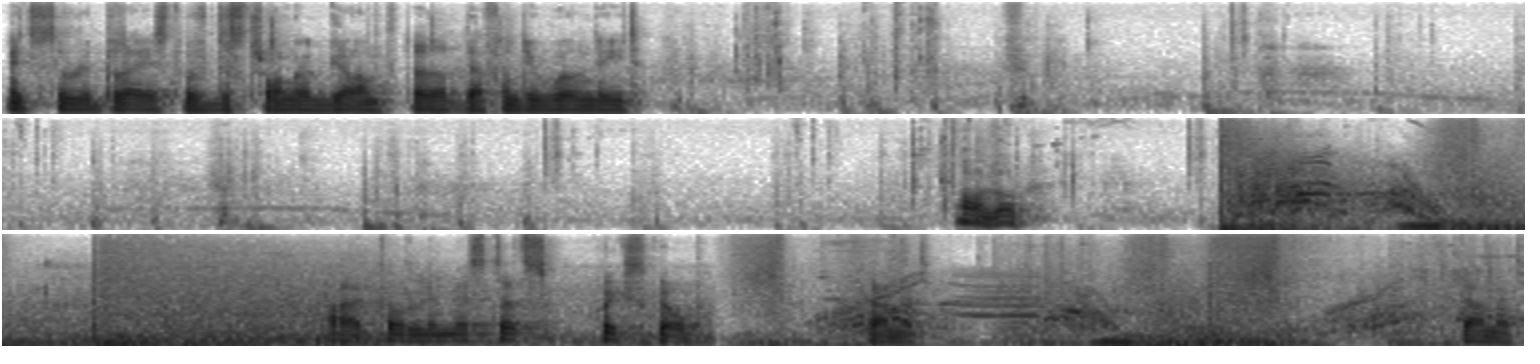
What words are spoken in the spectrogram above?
Needs to be replaced with the stronger gun that I definitely will need. Oh look. I totally missed that quick scope. Damn it. Damn it.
